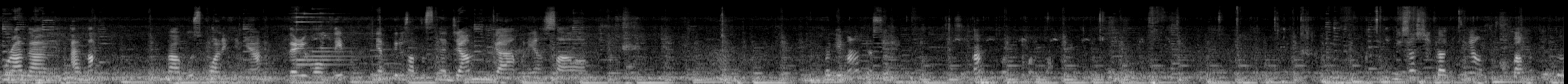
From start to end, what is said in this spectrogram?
Murah dan enak bagus kualitinya very worth it. Nyetir satu setengah jam nggak menyesal Hmm. bagaimana sih? Suka? Bisa sih dagingnya empuk banget gitu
